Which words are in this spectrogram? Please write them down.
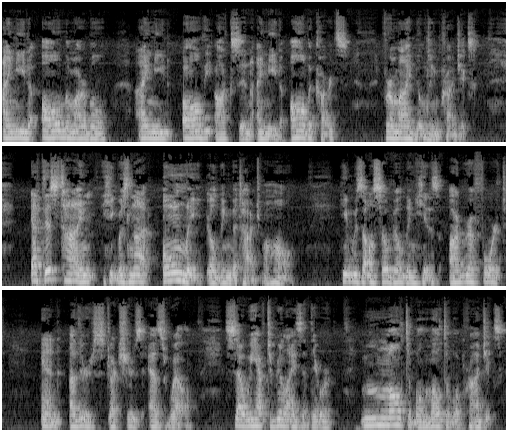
I need all the marble. I need all the oxen. I need all the carts for my building projects. At this time, he was not only building the Taj Mahal, he was also building his Agra fort and other structures as well. So we have to realize that there were multiple, multiple projects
